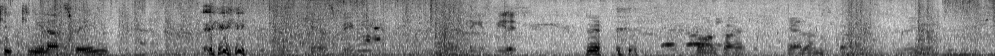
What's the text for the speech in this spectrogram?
Can, can you not scream? Get us screaming? I think it's muted. Come on, car. Get on start. I know you're you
